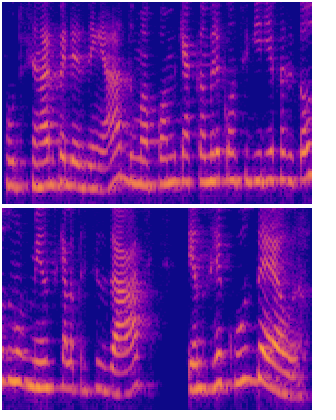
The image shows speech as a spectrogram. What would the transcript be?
o cenário foi desenhado de uma forma que a câmera conseguiria fazer todos os movimentos que ela precisasse, tendo os recursos dela.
